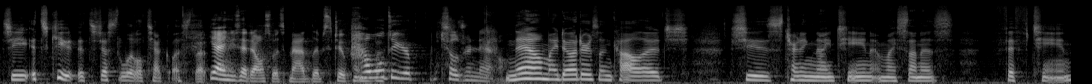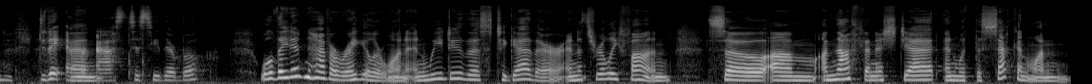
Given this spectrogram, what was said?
See, it's cute. It's just a little checklist. That Yeah, and you said also it's Mad Libs too. How old are your children now? now my daughter's in college. She's turning 19, and my son is 15. Do they ever And- ask to see their book? Well, they didn't have a regular one, and we do this together, and it's really fun. So um, I'm not finished yet, and with the second one,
